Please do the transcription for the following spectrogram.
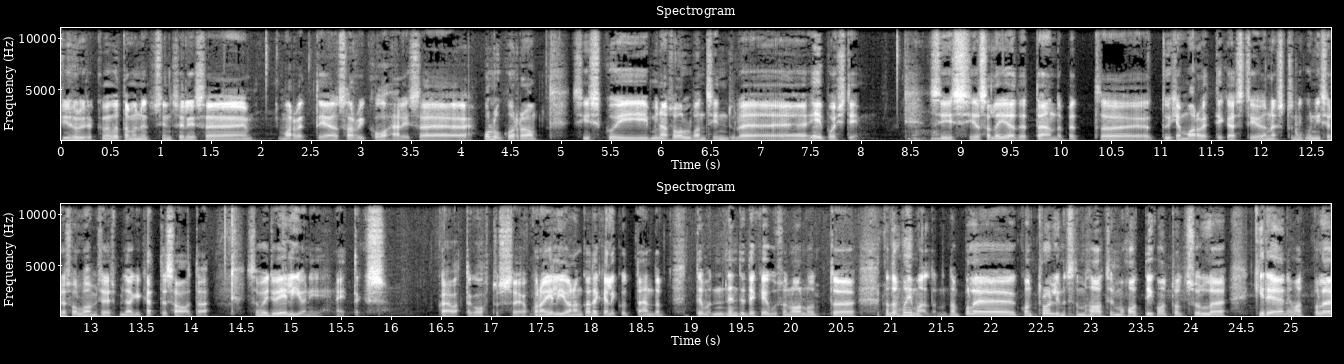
sisuliselt, kui me võtame nüüd siin sellise Marveti ja Sarviku vahelise olukorra, siis kui mina solvan sind üle e-posti, -huh. siis, ja sa leiad, et tähendab, et äh, tühja Marveti käest ei õnnestu niikuinii selle solvamise eest midagi kätte saada, sa võid ju Elioni näiteks kaevata kohtusse ja kuna Elion on ka tegelikult, tähendab, tema, nende tegevus on olnud, äh, nad on võimaldanud, nad pole kontrollinud seda, ma saatsin oma Hoti kontolt sulle kirja ja nemad pole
